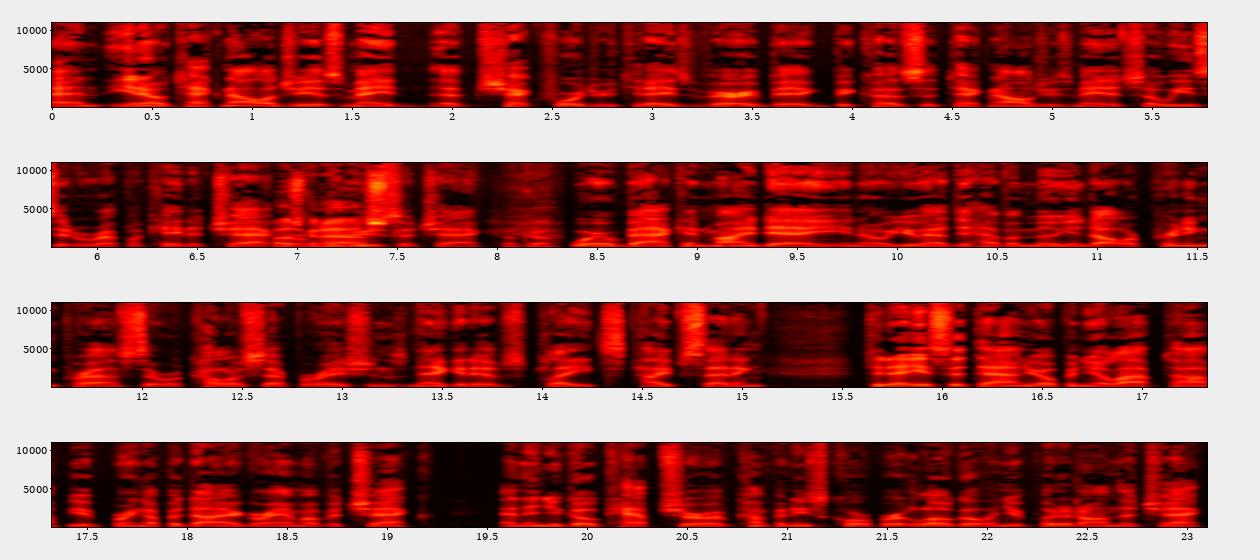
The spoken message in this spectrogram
and you know, technology has made uh, check forgery today is very big because the technology has made it so easy to replicate a check or produce ask. a check. Okay. Where back in my day, you know, you had to have a million dollar printing press. There were color separations, negatives, plates, typesetting. Today, you sit down, you open your laptop, you bring up a diagram of a check, and then you go capture a company's corporate logo and you put it on the check.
